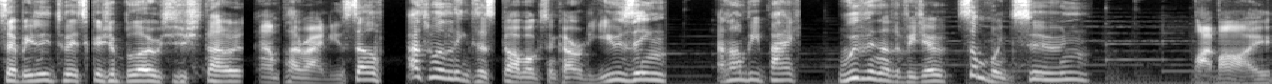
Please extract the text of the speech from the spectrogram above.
So be linked to the description below so you should download and play around yourself, as well as link to the Skybox I'm currently using, and I'll be back with another video some point soon. Bye bye.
